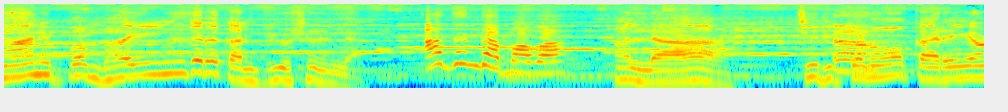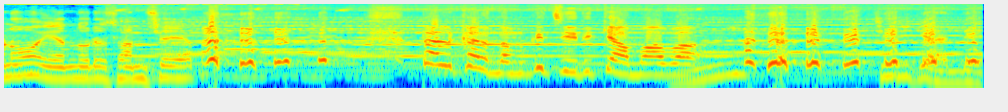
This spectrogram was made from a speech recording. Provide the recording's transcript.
ഞാനിപ്പം ഭയങ്കര കൺഫ്യൂഷനില്ല അതെന്താ മാവാ അല്ല ചിരിക്കണോ കരയണോ എന്നൊരു സംശയം. തൽക്കാലം നമുക്ക് ചിരിക്കാം അമ്മാവാ ചിരിക്കല്ലേ?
